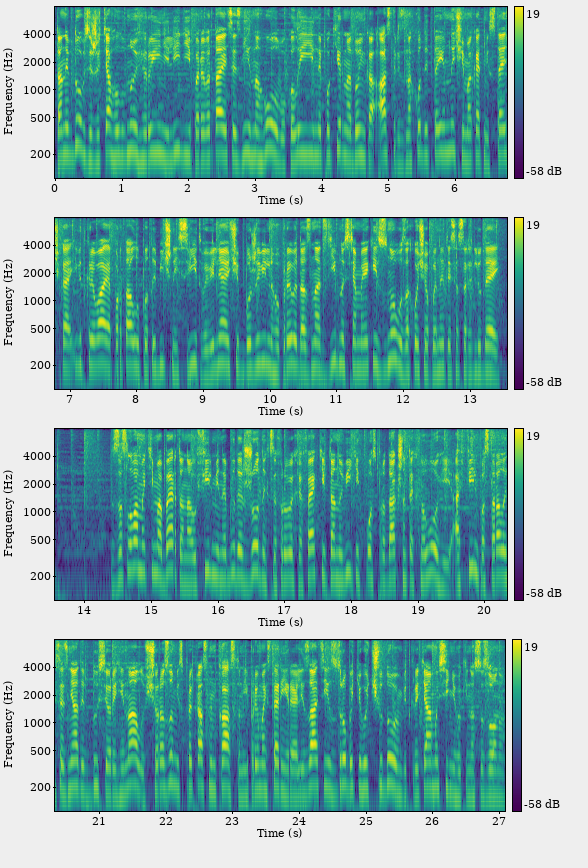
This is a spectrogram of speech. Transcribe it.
Та невдовзі життя головної героїні Лідії перевертається з ніг на голову, коли її непокірна донька Астрід знаходить таємничий макет містечка і відкриває портал у потибічний світ, вивільняючи божевільного привида з надздібностями, який знову захоче опинитися серед людей. За словами Тіма Бертона, у фільмі не буде жодних цифрових ефектів та новітніх постпродакшн технологій, а фільм постаралися зняти в дусі оригіналу, що разом із прекрасним кастом і при майстерній реалізації зробить його чудовим відкриттям осіннього кіносезону.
